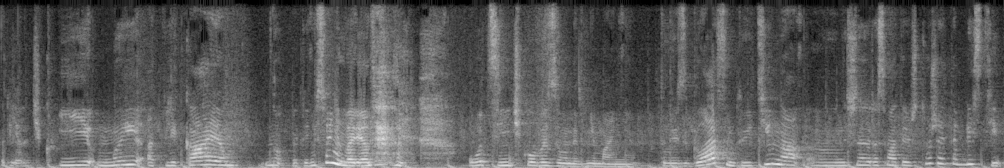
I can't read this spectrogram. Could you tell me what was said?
Объемчик. И мы отвлекаем, ну, это не Сонин вариант, от синячковой зоны внимания. То есть глаз интуитивно э, начинает рассматривать, что же это блестит.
